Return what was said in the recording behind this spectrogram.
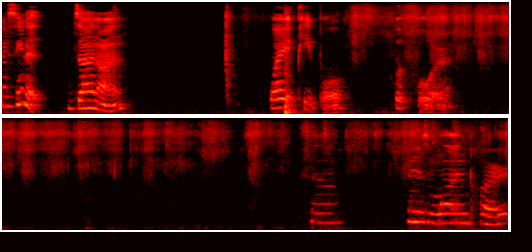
I've seen it done on white people before. So there's one part.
